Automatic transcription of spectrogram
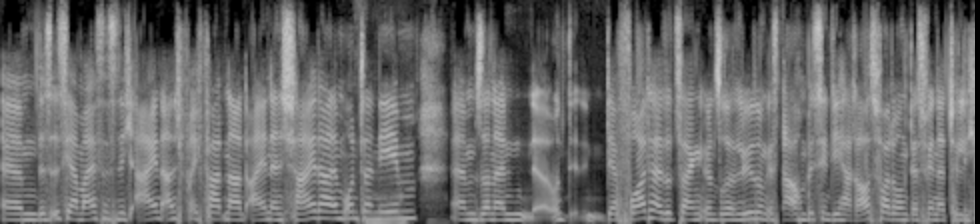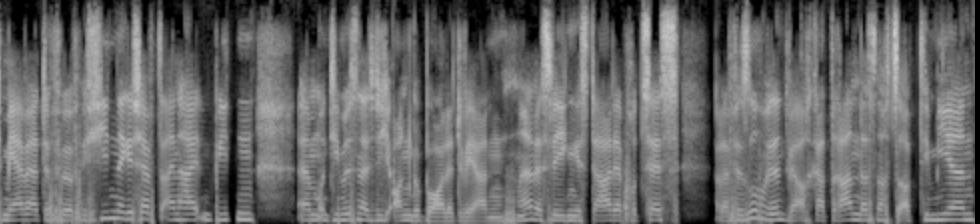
ähm, das ist ja meistens nicht ein Ansprechpartner und ein Entscheider im Unternehmen, mhm. ähm, sondern äh, und der Vorteil sozusagen unserer Lösung ist da auch ein bisschen die Herausforderung, dass wir natürlich Mehrwerte für verschiedene Geschäftseinheiten bieten ähm, und die müssen natürlich ongeboardet werden. Ne? Deswegen ist da der Prozess, oder versuchen wir, sind wir auch gerade dran, das noch zu optimieren,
